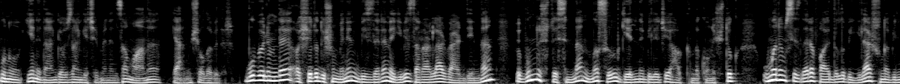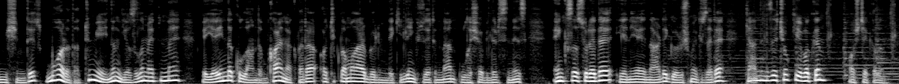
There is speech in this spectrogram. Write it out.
bunu yeniden gözden geçirmenin zamanı gelmiş olabilir. Bu bölümde aşırı düşünmenin bizlere ne gibi zararlar verdiğinden ve bunun üstesinden nasıl gelinebileceği hakkında konuştuk. Umarım sizlere faydalı bilgiler sunabilmişimdir. Bu arada tüm yayının yazılı metnine ve yayında kullandığım kaynaklara açıklamalar bölümündeki link üzerinden ulaşabilirsiniz. En kısa sürede yeni yayınlarda görüşmek üzere. Kendinize çok iyi bakın. Hoşçakalın.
